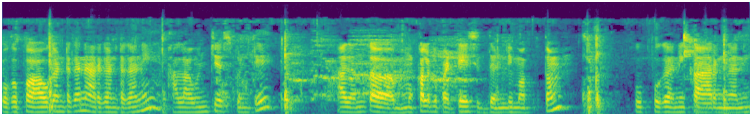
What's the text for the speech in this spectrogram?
ఒక పావు గంట కానీ అరగంట కానీ అలా ఉంచేసుకుంటే అదంతా ముక్కలకు పట్టేసిద్దండి మొత్తం. ఉప్పు కానీ కారం కానీ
